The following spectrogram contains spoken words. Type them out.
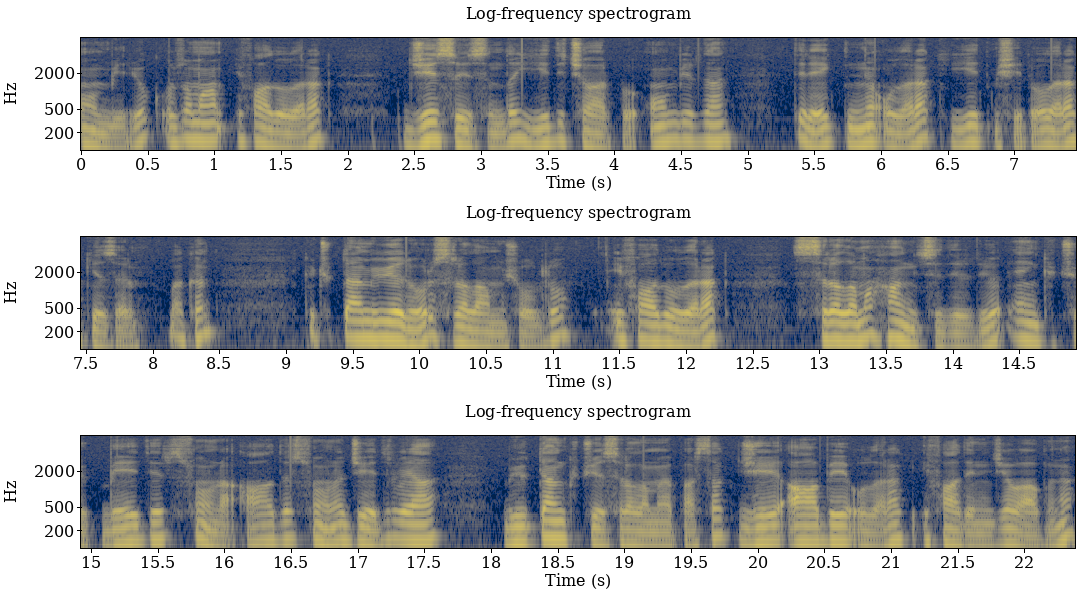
11 yok. O zaman ifade olarak C sayısında 7 çarpı 11'den direkt ne olarak 77 olarak yazarım. Bakın küçükten büyüğe doğru sıralanmış oldu. İfade olarak sıralama hangisidir diyor. En küçük B'dir, sonra A'dır, sonra C'dir veya büyükten küçüğe sıralama yaparsak C, A, B olarak ifadenin cevabını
